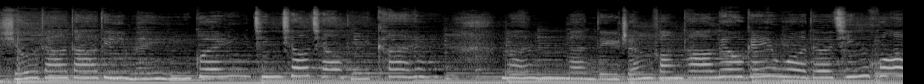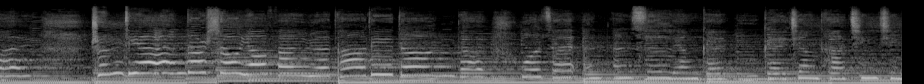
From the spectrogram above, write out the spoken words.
羞答答的玫瑰静悄悄地开，慢慢地绽放，它留给我的情怀。春天的手要翻越它的。轻轻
